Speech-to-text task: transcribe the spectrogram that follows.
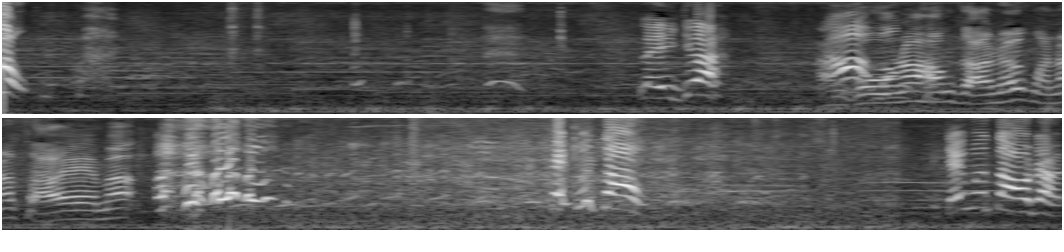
đầu. Lì chưa? Thằng Đó, cu nó không sợ nước mà nó sợ em á chắc với tô chắc với tô rồi.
